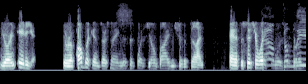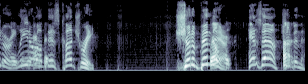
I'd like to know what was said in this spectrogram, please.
You're an idiot. The Republicans are saying this is what Joe Biden should have done. And if the situation was the reversed, leader, thing leader of this country, should have been Well, there. Hands down, should Uh, have been there.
